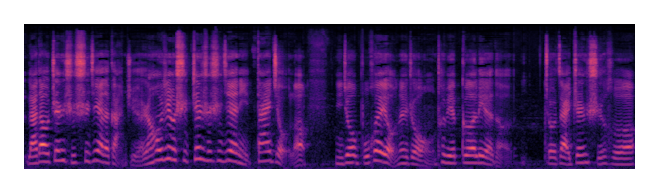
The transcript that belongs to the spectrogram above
来到真实世界的感觉。然后这个是真实世界，你待久了，你就不会有那种特别割裂的，就在真实和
